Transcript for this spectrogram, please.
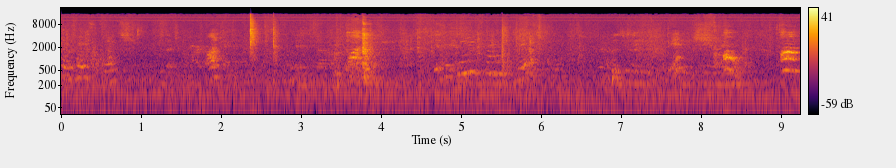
Atlantis, which what? What? the city of Atlantis, Rich? Oh, um,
